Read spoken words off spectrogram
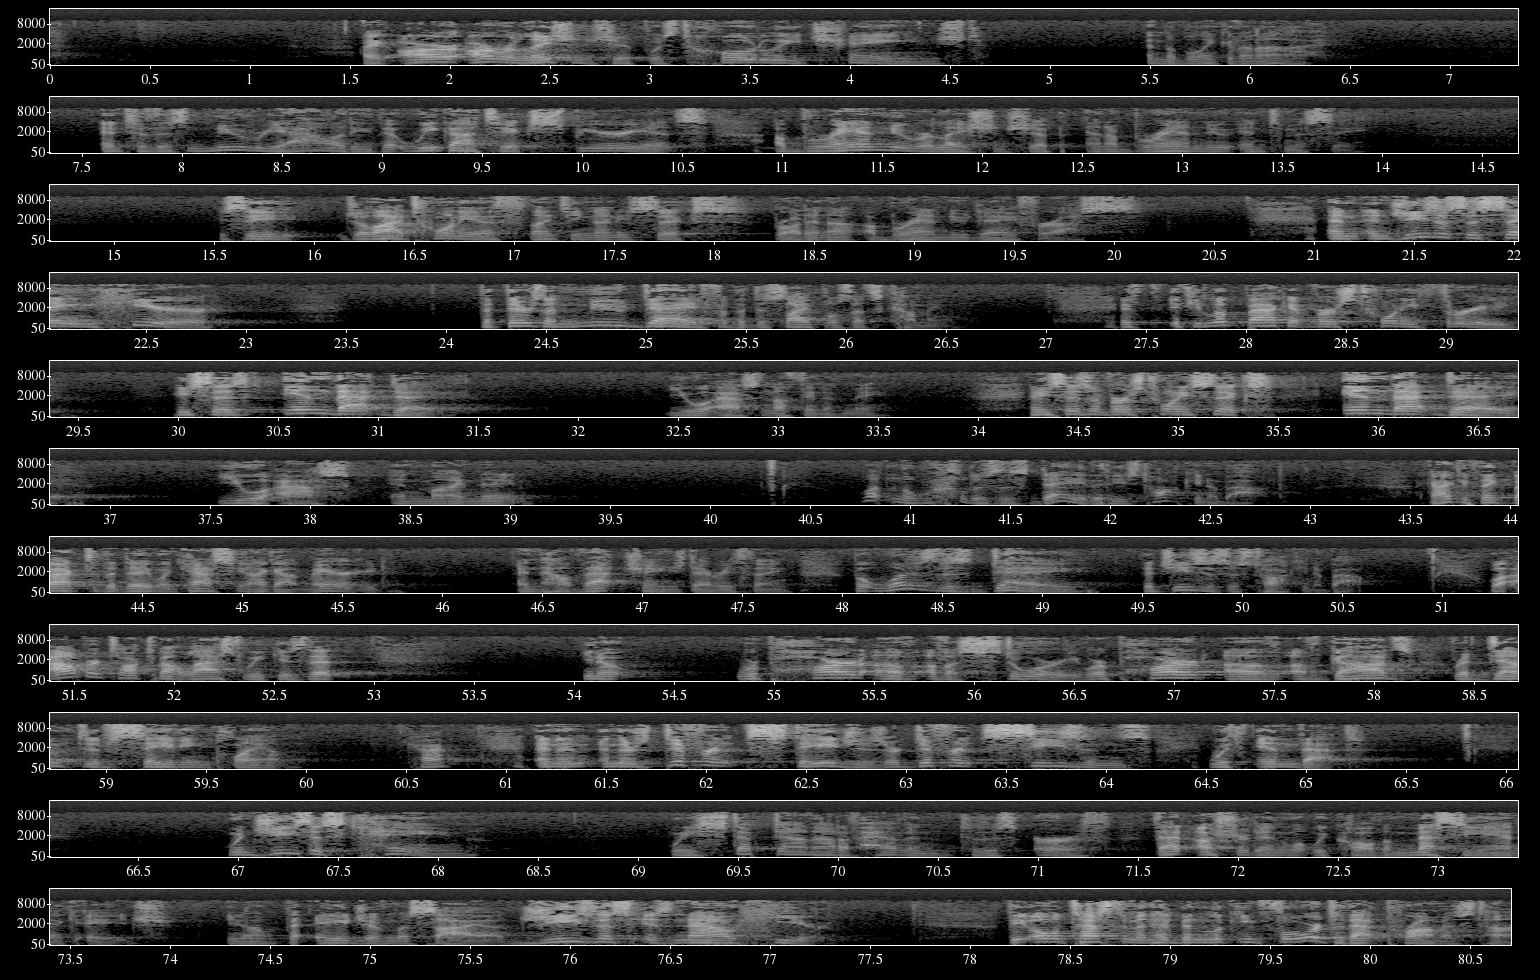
Like our, our relationship was totally changed in the blink of an eye. into this new reality that we got to experience a brand new relationship and a brand new intimacy. You see, July 20th, 1996 brought in a, a brand new day for us. And, and Jesus is saying here that there's a new day for the disciples that's coming. If, if you look back at verse 23, he says, In that day, you will ask nothing of me. And he says in verse 26, In that day, you will ask in my name. What in the world is this day that he's talking about? Like I can think back to the day when Cassie and I got married and how that changed everything. But what is this day that Jesus is talking about? What Albert talked about last week is that, you know, we're part of, of a story. We're part of, of God's redemptive saving plan. Okay? And, in, and there's different stages or different seasons within that. When Jesus came, when he stepped down out of heaven to this earth, that ushered in what we call the messianic age, you know, the age of Messiah. Jesus is now here. The Old Testament had been looking forward to that promised time.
